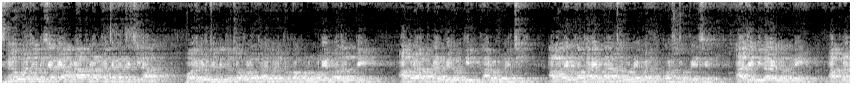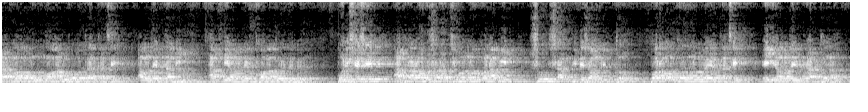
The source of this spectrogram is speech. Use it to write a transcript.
স্নেহভাজন হিসাবে আমরা আপনার কাছাকাছি ছিলাম। বয়সজনিত চপলতায় হয়তো কখনো মনের অজান্তে আমরা আপনার বিরক্তির কারণ হয়েছি। আমাদের কথায় বা আচরণে হয়তো কষ্ট পেয়েছেন। আজ এই বিদায় লগ্নে আপনার মহান মহানুভবতার কাছে আমাদের দাবি, আপনি আমাদের ক্ষমা করে দেবেন। পরিশেষে আপনার অবসর জীবন ও অনাবিল সুখ শান্তিতে সমৃদ্ধ পরম করুণাময়ের কাছে এই আমাদের প্রার্থনা।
